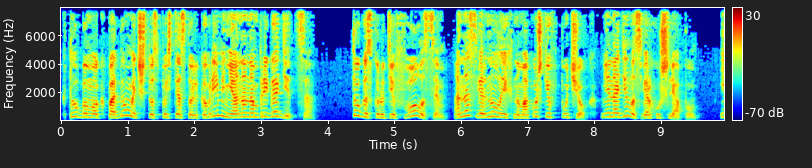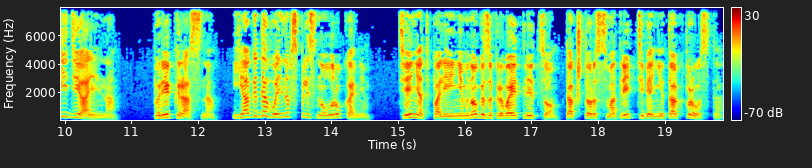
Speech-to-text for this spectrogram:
Кто бы мог подумать, что спустя столько времени она нам пригодится?» Туго скрутив волосы, она свернула их на макушке в пучок и надела сверху шляпу. Идеально. Прекрасно. Яга довольно всплеснула руками. Тень от полей немного закрывает лицо, так что рассмотреть тебя не так просто.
